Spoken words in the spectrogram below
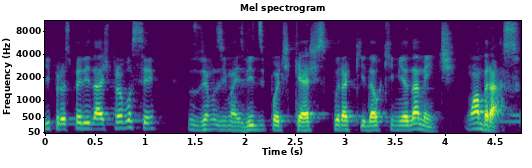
e prosperidade para você. Nos vemos em mais vídeos e podcasts por aqui da Alquimia da Mente. Um abraço.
